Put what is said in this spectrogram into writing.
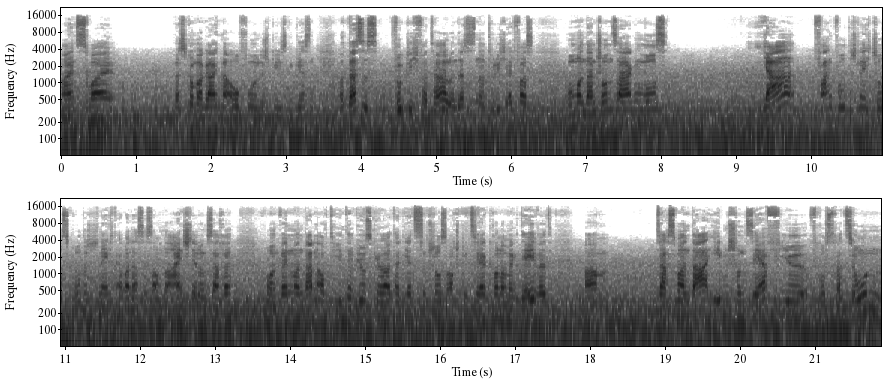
eins, zwei, das können wir gar nicht mehr aufholen, das Spiel ist gegessen. Und das ist wirklich fatal. Und das ist natürlich etwas, wo man dann schon sagen muss, ja, Fangquote schlecht, Schussquote schlecht, aber das ist auch eine Einstellungssache. Und wenn man dann auch die Interviews gehört hat, jetzt zum Schluss auch speziell Conor McDavid, ähm, dass man da eben schon sehr viel Frustration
